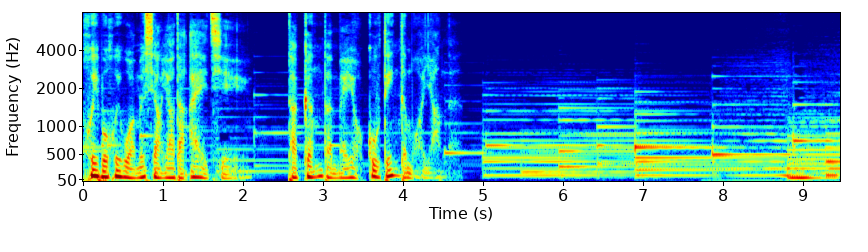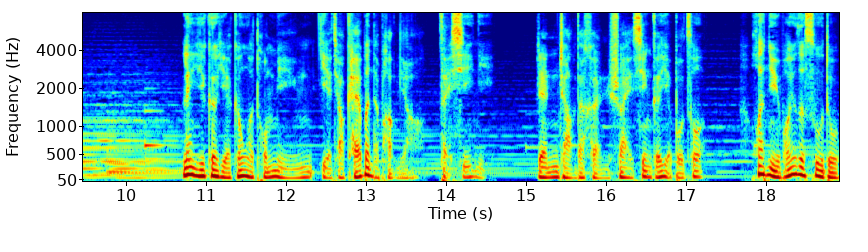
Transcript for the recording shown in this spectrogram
会不会我们想要的爱情，它根本没有固定的模样呢？”另一个也跟我同名，也叫 Kevin 的朋友。在悉尼，人长得很帅，性格也不错，换女朋友的速度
